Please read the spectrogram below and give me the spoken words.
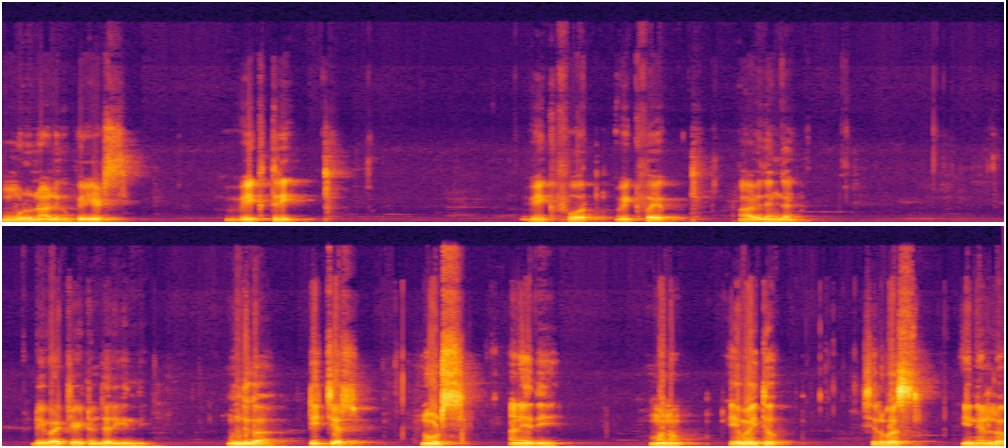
మూడు నాలుగు periods week three week four week five ఆ విధంగా డివైడ్ చేయటం జరిగింది. ముందుగా టీచర్స్ నోట్స్ అనేది మనం ఏమైతే సిలబస్ ఈ నెలలో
